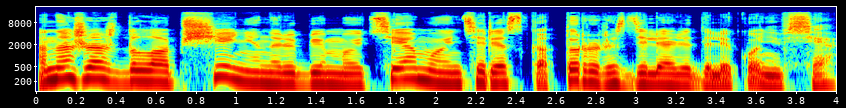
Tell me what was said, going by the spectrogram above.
Она жаждала общения на любимую тему, интерес которой разделяли далеко не все.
